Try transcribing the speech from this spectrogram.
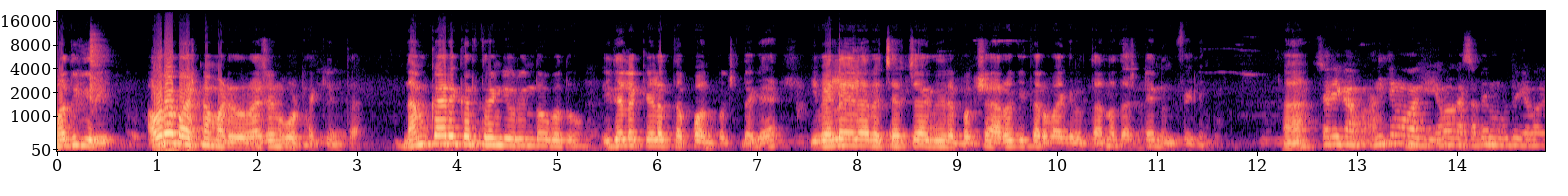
ಮಧುಗಿರಿ ಅವರೇ ಭಾಷಣ ಮಾಡಿದ್ರು ರಾಜನ್ ಓಟ್ ಹಾಕಿ ಅಂತ. ನಮ್ಮ ಕಾರ್ಯಕರ್ತರು ಹೆಂಗೆ ಇವರಿಂದ ಹೋಗೋದು ಇದೆಲ್ಲ ಕೇಳೋದು ತಪ್ಪ ಒಂದು ಪಕ್ಷದಾಗೆ. ಇವೆಲ್ಲ ಎಲ್ಲಾರ ಚರ್ಚೆ ಆಗದಿರೋ ಪಕ್ಷ ಆರೋಗ್ಯಕರವಾಗಿರುತ್ತ ಅನ್ನೋದು ಅಷ್ಟೇ ನನ್ನ ಫೀಲಿಂಗು ಅಂತಿಮವಾಗಿ ಯಾವಾಗ ಸಭೆ ಮುಗಿದು ಯಾವಾಗ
